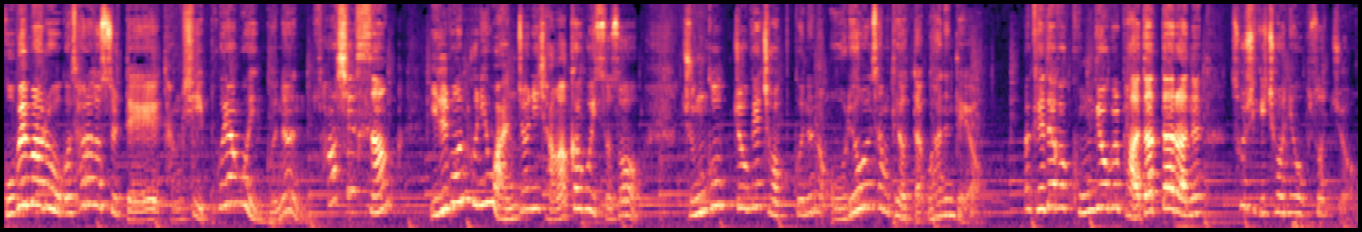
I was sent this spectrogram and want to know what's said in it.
고베마루호가 사라졌을 때 당시 이 포양호 인근은 사실상 일본군이 완전히 장악하고 있어서 중국 쪽의 접근은 어려운 상태였다고 하는데요. 게다가 공격을 받았다라는 소식이 전혀 없었죠.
